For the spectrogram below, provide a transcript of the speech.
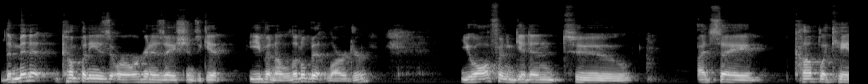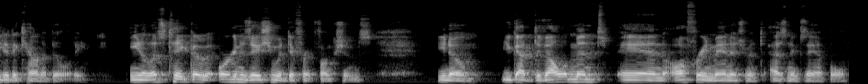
the minute companies or organizations get even a little bit larger, you often get into, I'd say, complicated accountability. You know, let's take an organization with different functions. You know, you got development and offering management as an example,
